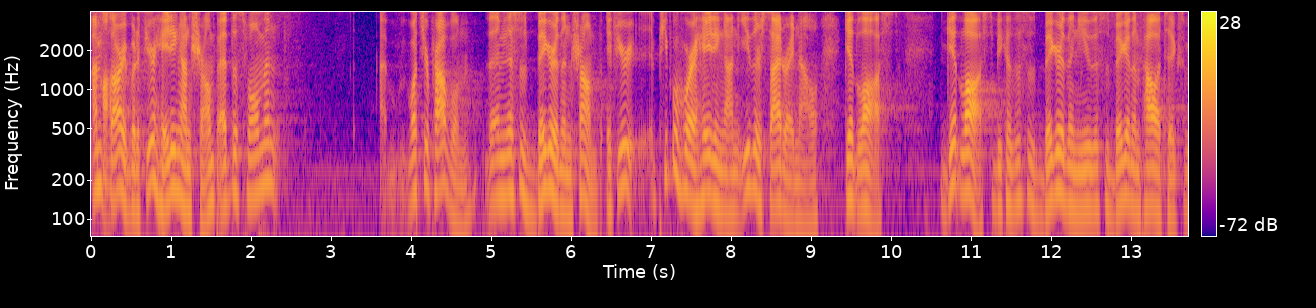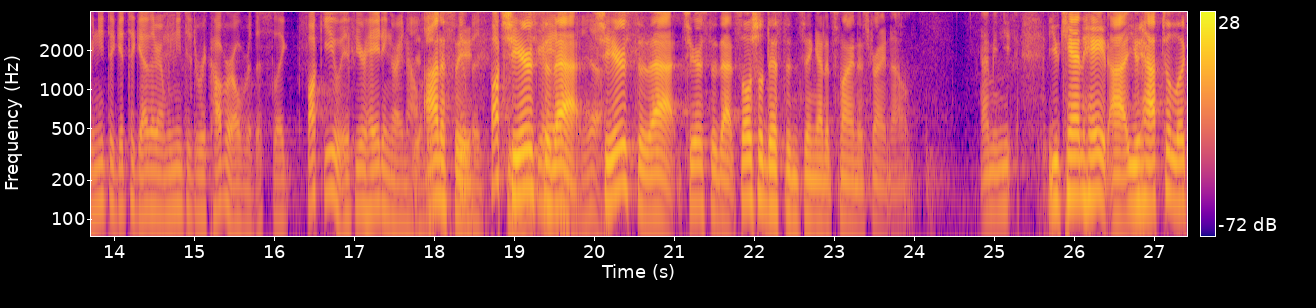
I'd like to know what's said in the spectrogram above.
I'm sorry, but if you're hating on Trump at this moment, what's your problem? I mean, this is bigger than Trump. If you're people who are hating on either side right now, get lost. Get lost because this is bigger than you. This is bigger than politics. We need to get together and we need to recover over this. Like, fuck you if you're hating right now. That's Honestly. Fuck you cheers to hating. that. Yeah. Cheers to that. Cheers to that. Social distancing at its finest right now. I mean, you, you can't hate. Uh, you have to look.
